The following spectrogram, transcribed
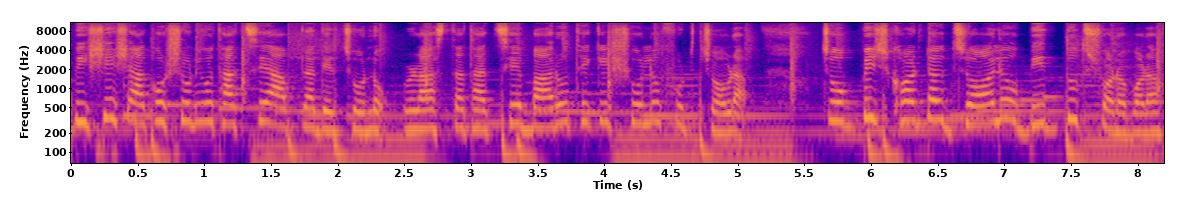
বিশেষ আকর্ষণীয় থাকছে আপনাদের জন্য। রাস্তা থাকছে বারো থেকে ষোলো ফুট চওড়া। চব্বিশ ঘণ্টা জল ও বিদ্যুৎ সরবরাহ।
